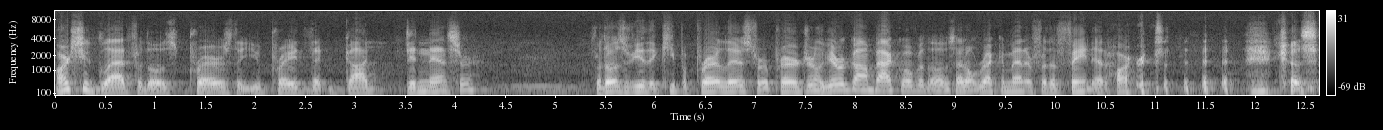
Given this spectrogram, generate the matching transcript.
Aren't you glad for those prayers that you prayed that God didn't answer? For those of you that keep a prayer list or a prayer journal, have you ever gone back over those? I don't recommend it for the faint at heart because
